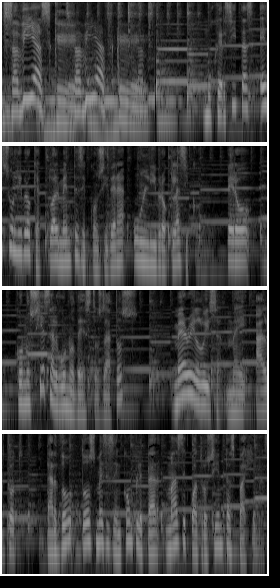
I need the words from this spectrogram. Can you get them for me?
¿Sabías que... ¿Sabías que... Mujercitas es un libro que actualmente se considera un libro clásico, pero ¿conocías alguno de estos datos? Mary Louisa May Alcott tardó dos meses en completar más de 400 páginas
